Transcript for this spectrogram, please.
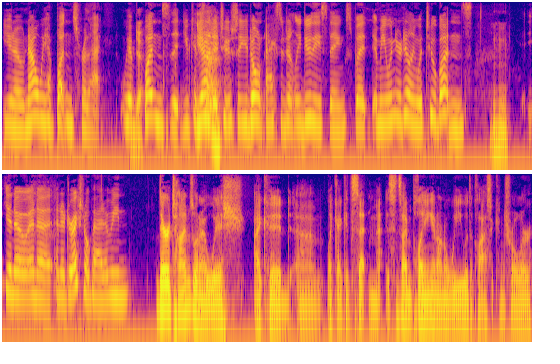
you know now we have buttons for that. We have Yeah. buttons that you can Yeah. set it to, so you don't accidentally do these things. But I mean, when you're dealing with two buttons, hmm you know, and a and a directional pad, I mean, there are times when I wish I could, um, like, I could set ma- since I'm playing it on a Wii with a classic controller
